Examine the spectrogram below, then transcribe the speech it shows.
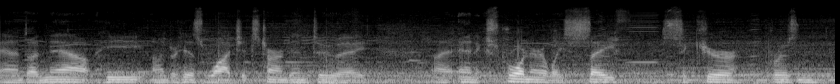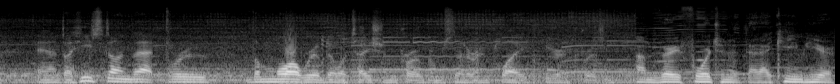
and uh, now he, under his watch, it's turned into a, uh, an extraordinarily safe, secure prison, and uh, he's done that through the moral rehabilitation programs that are in play here in prison. I'm very fortunate that I came here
